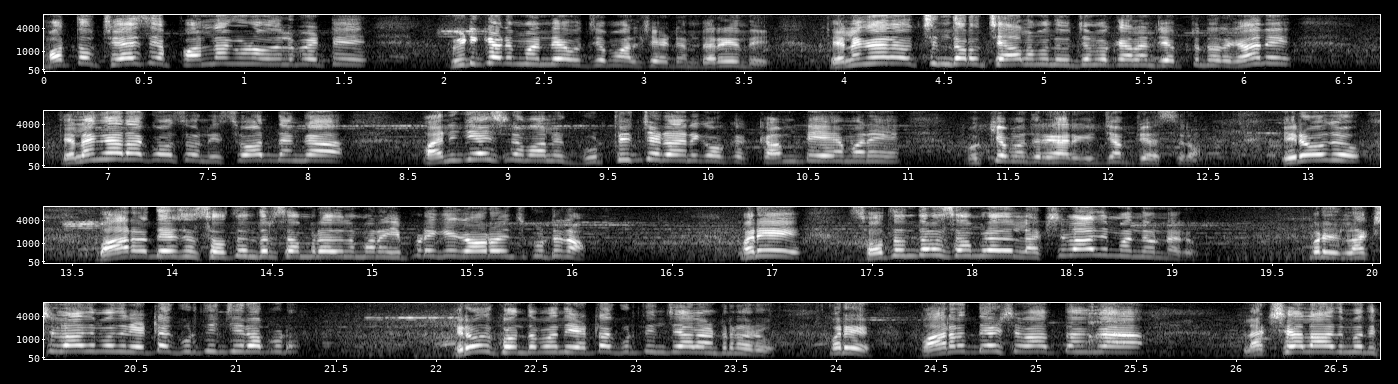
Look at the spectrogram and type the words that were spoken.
మొత్తం చేసే పనులను కూడా వదిలిపెట్టి పిడికడి మందే ఉద్యమాలు చేయడం జరిగింది. తెలంగాణ వచ్చిన తర్వాత చాలామంది ఉద్యమకాలని చెప్తున్నారు. కానీ తెలంగాణ కోసం నిస్వార్థంగా పనిచేసిన వాళ్ళని గుర్తించడానికి ఒక కమిటీ ఏమని ముఖ్యమంత్రి గారికి విజ్ఞప్తి చేస్తున్నాం. ఈరోజు భారతదేశ స్వతంత్ర సమరయోధులు మనం ఇప్పటికీ గౌరవించుకుంటున్నాం. మరి స్వతంత్ర సమరయోధులు లక్షలాది మంది ఉన్నారు. మరి లక్షలాది మందిని ఎట్లా గుర్తించారు అప్పుడు? ఈరోజు కొంతమంది ఎట్లా గుర్తించాలంటున్నారు? మరి భారతదేశ వ్యాప్తంగా లక్షలాది మంది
